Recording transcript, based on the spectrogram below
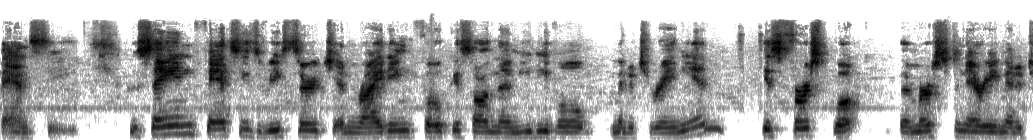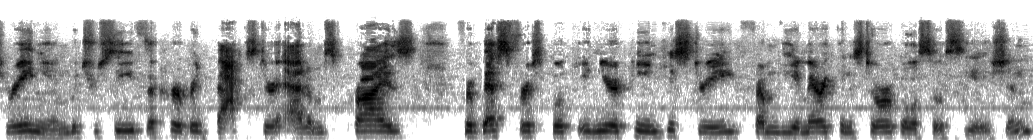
Fancy. Hussein Fancy's research and writing focus on the medieval Mediterranean. His first book, The Mercenary Mediterranean, which received the Herbert Baxter Adams Prize for Best First Book in European History from the American Historical Association,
